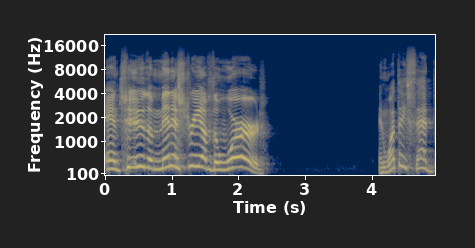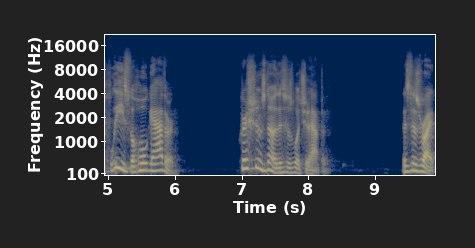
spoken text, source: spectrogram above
and to the ministry of the word. And what they said pleased the whole gathering. Christians know this is what should happen. This is right.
